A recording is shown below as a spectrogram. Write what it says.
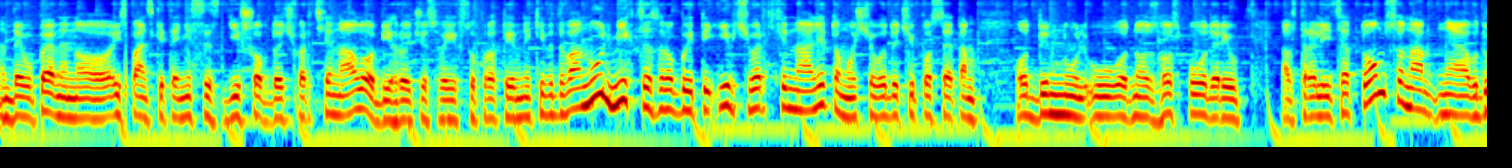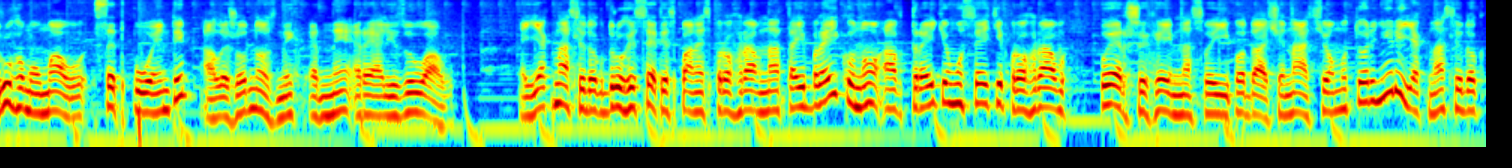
де впевнено іспанський тенісист дійшов до чвертьфіналу, обігруючи своїх супротивників 2-0. Міг це зробити і в чвертьфіналі, тому що ведучи по сетам 1-0 у одного з господарів австралійця Томпсона. е, В другому мав сетпойнти, але жодного з них не реалізував. Як наслідок, другий сет іспанець програв на тайбрейку. Ну а в третьому сеті програв перший гейм на своїй подачі на цьому турнірі. Як наслідок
